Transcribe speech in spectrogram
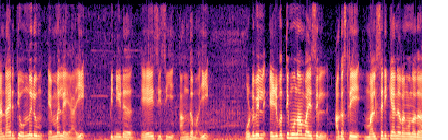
രണ്ടായിരത്തി ഒന്നിലും എം എൽ എ ആയി. പിന്നീട് എ ഐ സി സി അംഗമായി. ഒടുവിൽ എഴുപത്തിമൂന്നാം വയസ്സിൽ അഗസ്റ്റി മത്സരിക്കാനിറങ്ങുന്നത്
